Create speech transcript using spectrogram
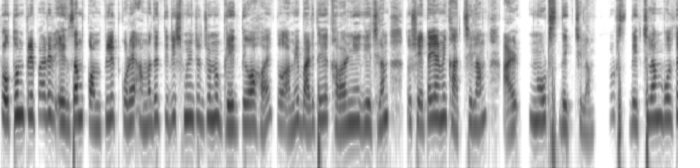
প্রথম পেপারের এক্সাম কমপ্লিট করে আমাদের তিরিশ মিনিটের জন্য ব্রেক দেওয়া হয়। তো আমি বাড়ি থেকে খাবার নিয়ে গিয়েছিলাম। তো সেটাই আমি খাচ্ছিলাম আর নোটস দেখছিলাম। নোটস দেখছিলাম বলতে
